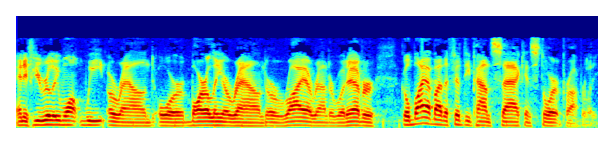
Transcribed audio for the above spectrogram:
And if you really want wheat around or barley around or rye around or whatever, go buy it by the 50 pound sack and store it properly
